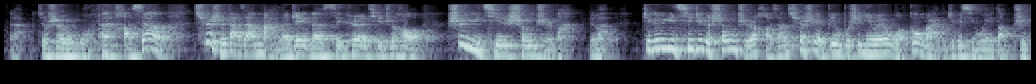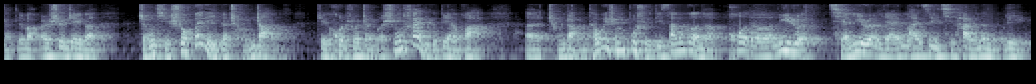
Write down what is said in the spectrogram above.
对吧，就是我们好像确实大家买了这个 security 之后是预期升值吧，对吧？这个预期这个升值好像确实也并不是因为我购买的这个行为导致的，对吧？而是这个整体社会的一个成长，这个或者说整个生态的一个变化，呃，成长。它为什么不属于第三个呢？获得利润，且利润来来自于其他人的努力。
